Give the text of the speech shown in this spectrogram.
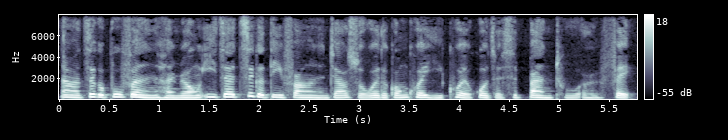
那这个部分很容易在这个地方，人家所谓的功亏一篑，或者是半途而废。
